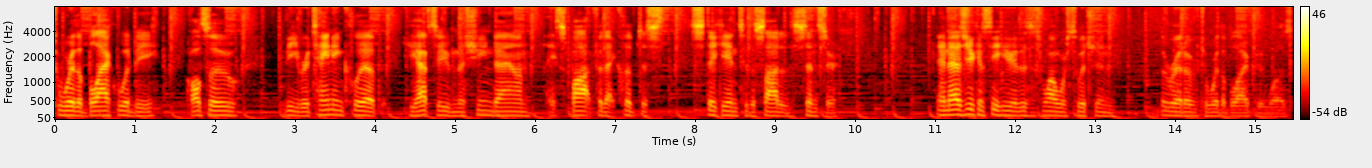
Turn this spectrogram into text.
to where the black would be. Also, the retaining clip, you have to machine down a spot for that clip to stick into the side of the sensor. And as you can see here, this is why we're switching the red over to where the black was.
